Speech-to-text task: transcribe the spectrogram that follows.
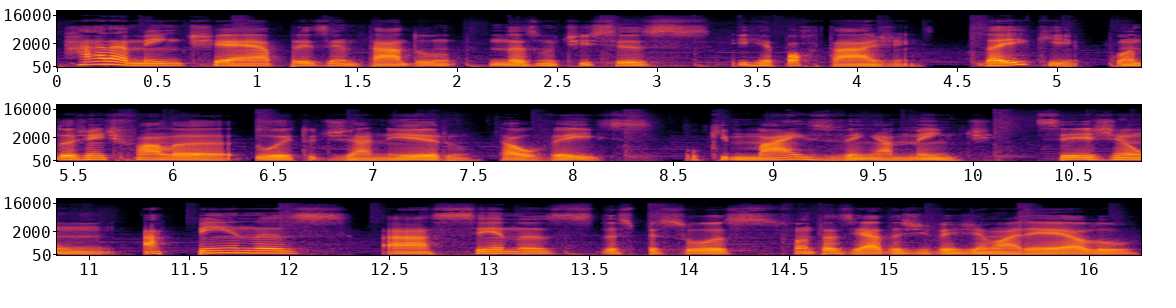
raramente é apresentado nas notícias e reportagens. Daí que, quando a gente fala do 8 de janeiro, talvez o que mais vem à mente sejam apenas as cenas das pessoas fantasiadas de verde e amarelo,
